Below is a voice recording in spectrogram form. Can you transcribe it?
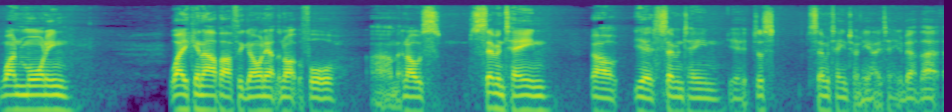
one morning waking up after going out the night before um, and I was 17, oh, yeah, 17, yeah, just 17, 2018, about that.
